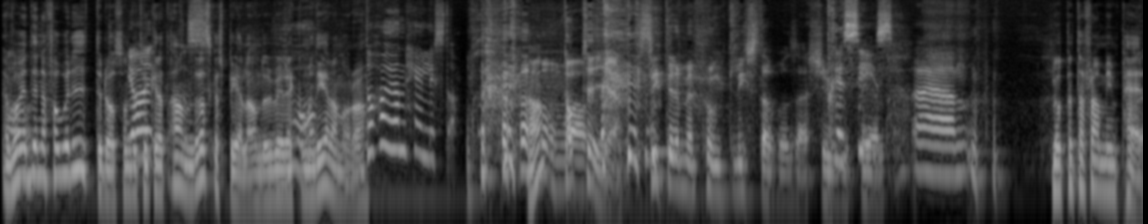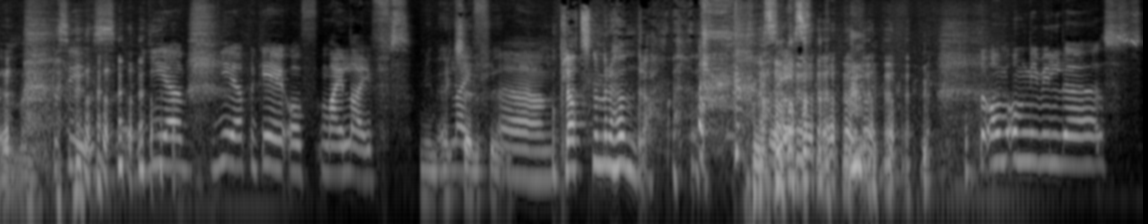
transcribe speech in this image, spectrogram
Ja, vad är dina favoriter då som Jag- du tycker att andra ska spela om du vill Ja, rekommendera några? då har jag en hel lista. Ja. Topp 10. Sitter det med en punktlista på så här 20 Precis. spel. Ehm, Låt mig ta fram min perm. precis. JRPG of my lives. Min life. Excel-fil. Ehm, Plats nummer 100. så om, om ni vill s-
